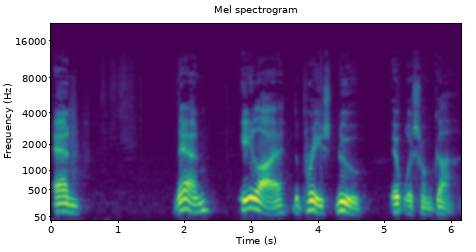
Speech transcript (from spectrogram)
And then Eli, the priest, knew it was from God.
